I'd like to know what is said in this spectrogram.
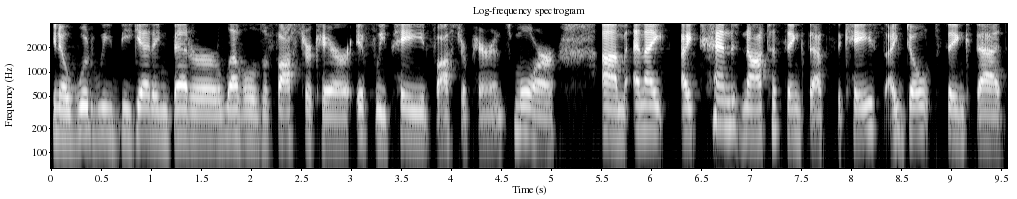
you know would we be getting better levels of foster care if we paid foster parents more? Um, and I I tend not to think that's the case. I don't think that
